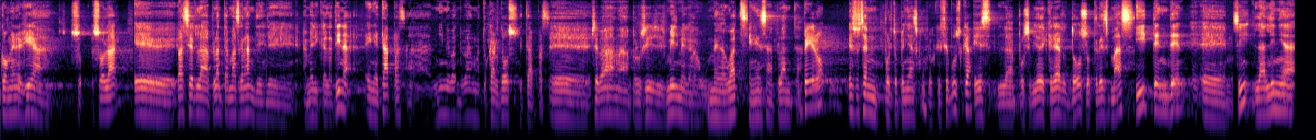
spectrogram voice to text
con energía solar eh, va a ser la planta más grande de América Latina en etapas. A mí me van, a tocar dos etapas. Eh, se van a producir mil megawatts en esa planta, pero eso está en Puerto Peñasco. Lo que se busca es la posibilidad de crear dos o tres más y tender, eh, sí, la línea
